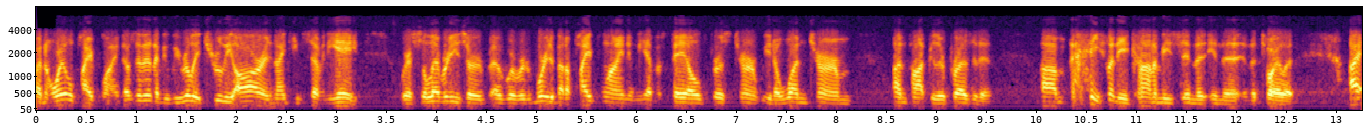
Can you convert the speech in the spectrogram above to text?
an oil pipeline, doesn't it? I mean, we really truly are in 1978, where celebrities are uh, we're worried about a pipeline and we have a failed first term, you know, one term unpopular president. Um, you know, the economy's in the in the in the toilet. I,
